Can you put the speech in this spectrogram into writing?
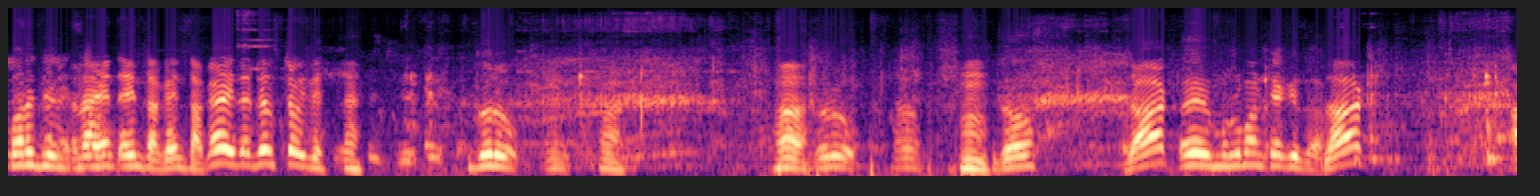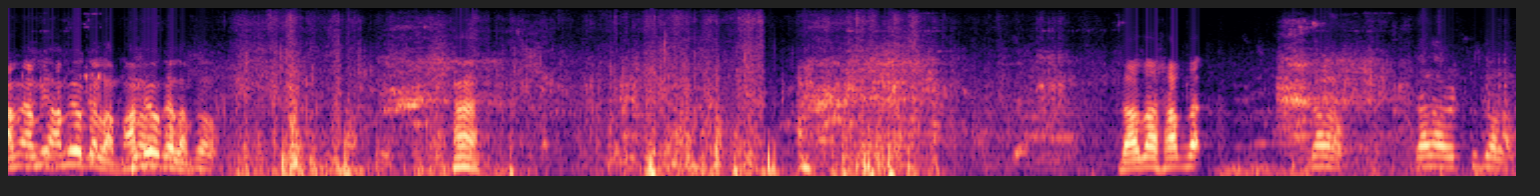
পরে দিয়ে। না এই থাক এই থাক। এই রেঞ্জটা ওই যে হ্যাঁ। ধরো। হ্যাঁ। হ্যাঁ। ধরো। হুম। দাও যাক। এই মুরমান টেকে যা। যাক। আমি আমি আমিও গেলাম আমিও গেলাম। হ্যাঁ। দাদা সাবধান দাঁড়াও দাঁড়াও একটু দাঁড়াও।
